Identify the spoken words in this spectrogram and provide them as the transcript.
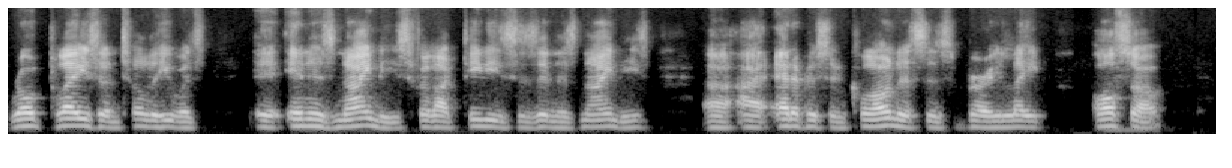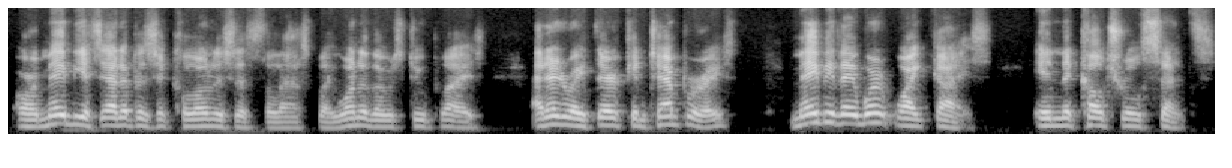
wrote plays until he was in his 90s. Philoctetes is in his 90s. Uh, uh, Oedipus and Colonus is very late also, or maybe it's Oedipus and Colonus that's the last play, one of those two plays. At any rate, they're contemporaries. Maybe they weren't white guys in the cultural sense.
